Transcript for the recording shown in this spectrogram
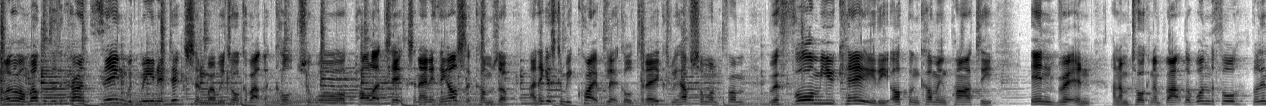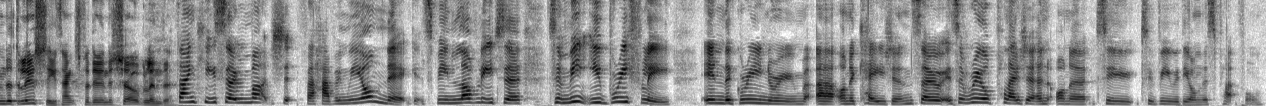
Hello and welcome to The Current Thing with me, Nick Dixon, where we talk about the culture war, politics, and anything else that comes up. I think it's going to be quite political today because we have someone from Reform UK, the up and coming party in Britain, and I'm talking about the wonderful Belinda de Lucy. Thanks for doing the show, Belinda. Thank you so much for having me on, Nick. It's been lovely to, to meet you briefly in the green room uh, on occasion. So it's a real pleasure and honour to, to be with you on this platform.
